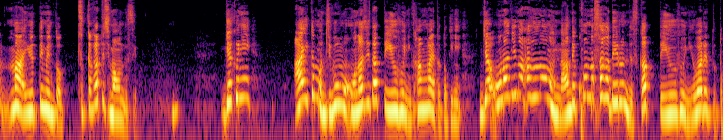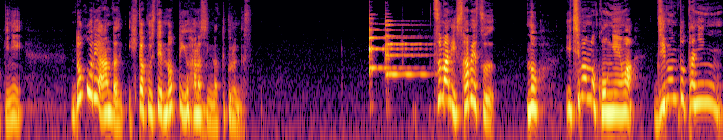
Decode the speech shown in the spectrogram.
でまあ言ってみると突っかかってしまうんですよ。逆に相手も自分も同じだっていうふうに考えた時にじゃあ同じのはずなのになんでこんな差が出るんですかっていうふうに言われた時にどこであんた比較してるのっていう話になってくるんです。つまり差別の一番の根源は自分と他人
